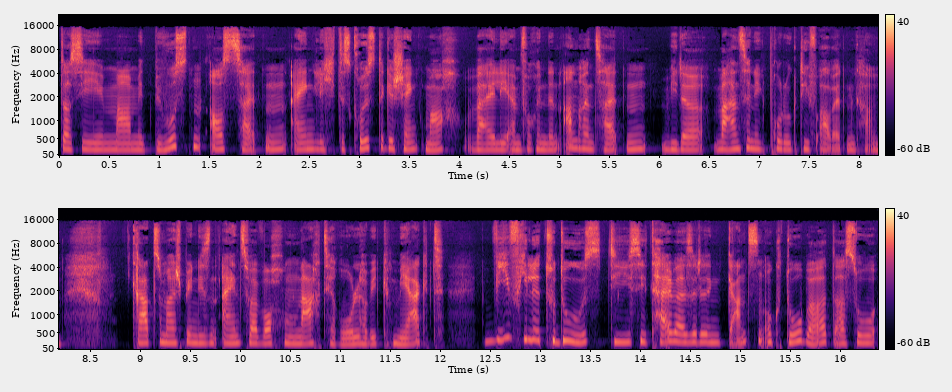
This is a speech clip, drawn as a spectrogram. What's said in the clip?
dass ich mal mit bewussten Auszeiten eigentlich das größte Geschenk mache, weil ich einfach in den anderen Zeiten wieder wahnsinnig produktiv arbeiten kann. Gerade zum Beispiel in diesen ein, zwei Wochen nach Tirol habe ich gemerkt, wie viele To-Dos, die sie teilweise den ganzen Oktober da so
